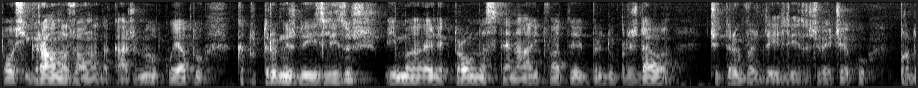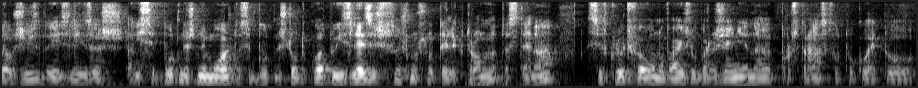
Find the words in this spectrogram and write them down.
т.е. игрална зона, да кажем, от която като тръгнеш да излизаш, има електронна стена и това те предупреждава, че тръгваш да излизаш. Вече ако продължиш да излизаш и се бутнеш, не можеш да се бутнеш, защото когато излезеш всъщност от електронната стена, се включва онова изображение на пространството, което,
